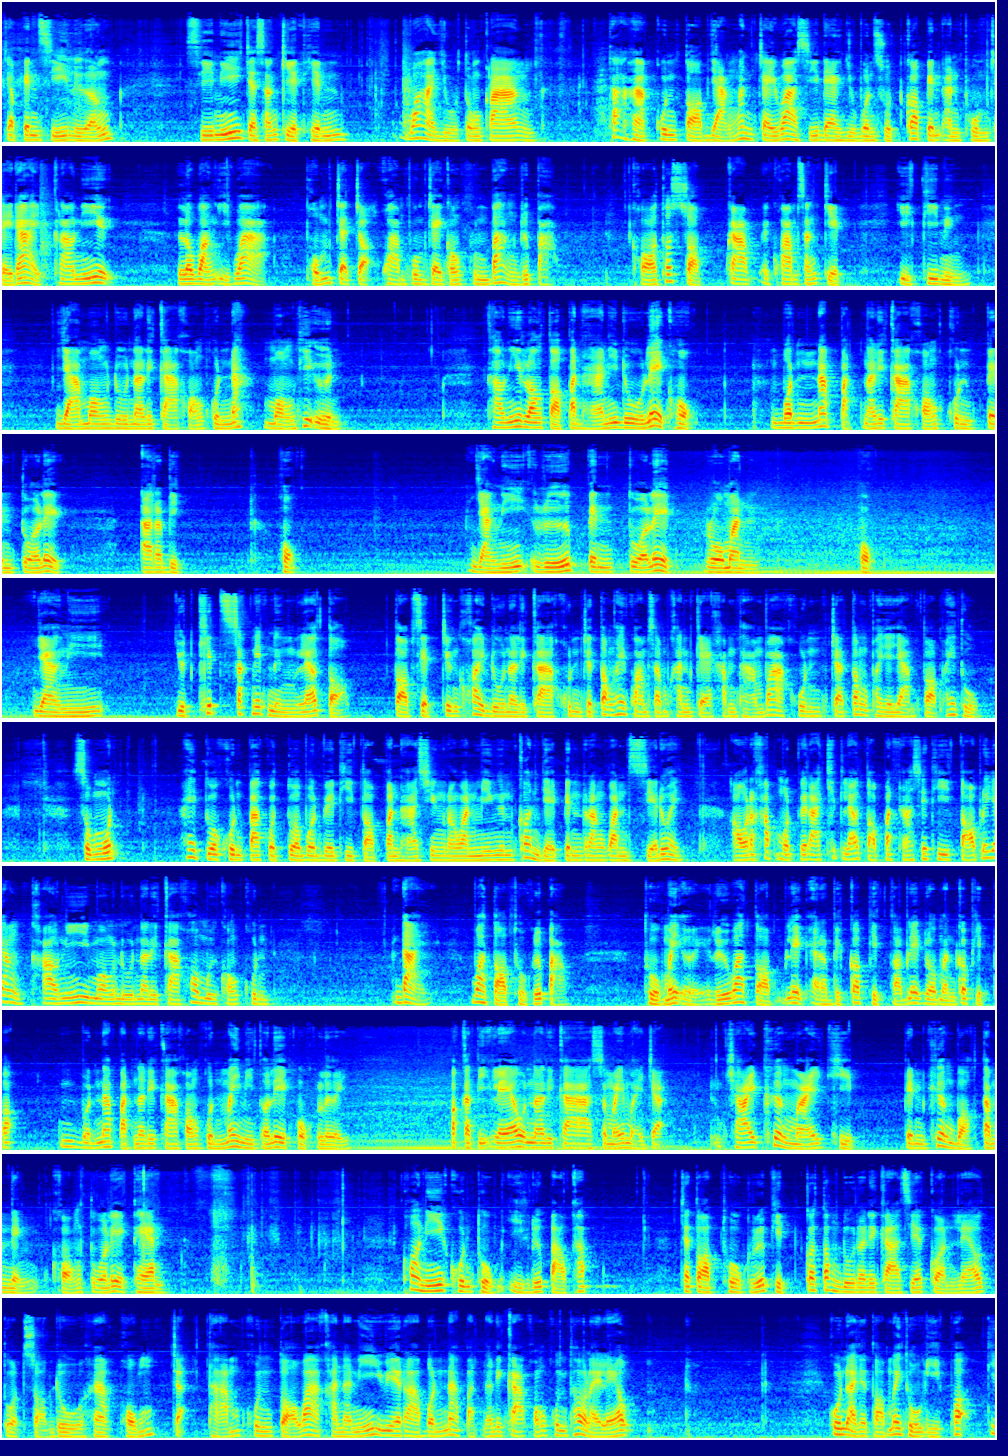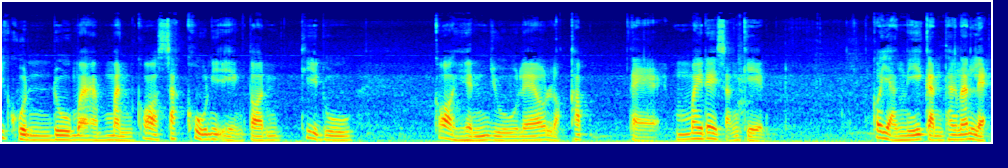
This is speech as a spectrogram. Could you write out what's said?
จะเป็นสีเหลือง สีนี้จะสังเกตเห็นว่าอยู่ตรงกลาง ถ้าหากคุณตอบอย่างมั่นใจว่าสีแดงอยู่บนสุดก็เป็นอันภูมิใจได้ คราวนี้ระวังอีกว่า ผมจะเจาะความภูมิใจของคุณบ้างหรือเปล่า ขอทดสอบการความสังเกตอีกทีหนึ่ง อย่ามองดูนาฬิกาของคุณนะ มองที่อื่น คราวนี้ลองตอบปัญหานี้ดูเลข 6 บนหน้าปัดนาฬิกาของคุณเป็นตัวเลขอารบิก อย่างนี้หรือเป็นตัวเลขโรมัน 6 อย่างนี้หยุดคิดสักนิดหนึ่งแล้วตอบ ตอบเสร็จจึงค่อยดูนาฬิกา คุณจะต้องให้ความสำคัญแก่คำถามว่าคุณจะต้องพยายามตอบให้ถูก สมมุติให้ตัวคุณปรากฏตัวบนเวทีตอบปัญหาชิงรางวัลมีเงินก้อนใหญ่เป็นรางวัลเสียด้วย เอาละครับหมดเวลาคิดแล้วตอบปัญหาเสียทีตอบหรือยัง คราวนี้มองดูนาฬิกาข้อมือของคุณ ได้ ว่าตอบถูกหรือเปล่า ถูกไม่เอ่ย หรือว่าตอบเลขอาราบิกก็ผิดตอบเลขโรมันก็ผิดเพราะบนหน้าปัดนาฬิกาของคุณไม่มีตัวเลขหกเลย ปกติแล้วนาฬิกาสมัยใหม่จะใช้เครื่องหมายขีดเป็นเครื่องบอกตำแหน่งของตัวเลขแทน ข้อนี้คุณถูกอีกหรือเปล่าครับ จะตอบถูกหรือผิดก็ต้องดูนาฬิกาเสียก่อนแล้วตรวจสอบดู หากผมจะถามคุณต่อว่าขณะนี้เวลาบนหน้าปัดนาฬิกาของคุณเท่าไหร่แล้ว คุณอาจจะตอบไม่ถูกอีก เพราะที่คุณดูมามันก็สักคู่นี่เองตอนที่ดูก็เห็นอยู่แล้วหรอกครับ แต่ไม่ได้สังเกต ก็อย่างนี้กันทั้งนั้นแหละ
